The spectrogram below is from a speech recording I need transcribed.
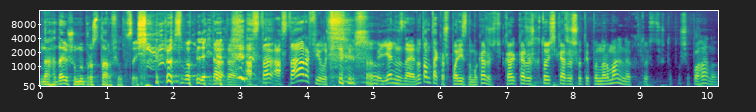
Нагадаю, що ми про Старфілд все ще розмовляємо. Да, да. А Star, а Starfield, я не знаю. Ну там також по-різному кажуть. Кажуть, хтось каже, що типу нормально, хтось що погано.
